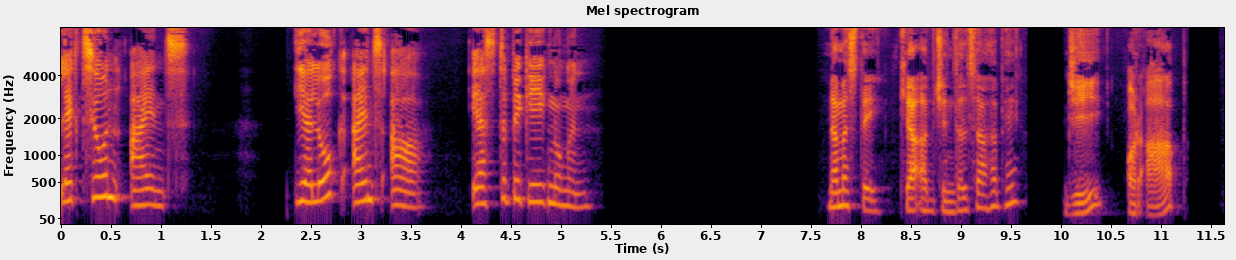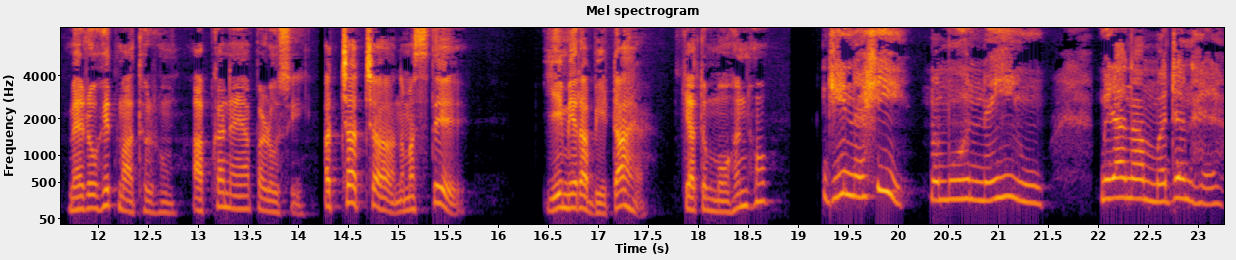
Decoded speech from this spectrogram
Lektion 1 Dialog 1a Erste Begegnungen. नमस्ते क्या आप जिंदल साहब हैं? जी और आप? मैं रोहित माथुर हूँ आपका नया पड़ोसी। अच्छा अच्छा नमस्ते। ये मेरा बेटा है। क्या तुम मोहन हो? जी नहीं मैं मोहन नहीं हूँ। मेरा नाम मदन है।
